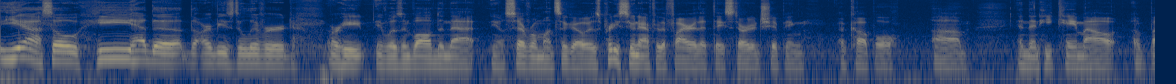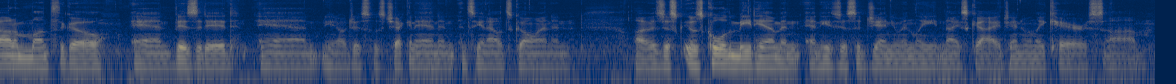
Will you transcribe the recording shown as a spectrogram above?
Yeah, so he had the the RVs delivered, or he, was involved in that, you know, several months ago. It was pretty soon after the fire that they started shipping a couple, um, and then he came out about a month ago and visited, and you know, just was checking in and, and seeing how it's going, and uh, it was just it was cool to meet him, and and he's just a genuinely nice guy, genuinely cares, um,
